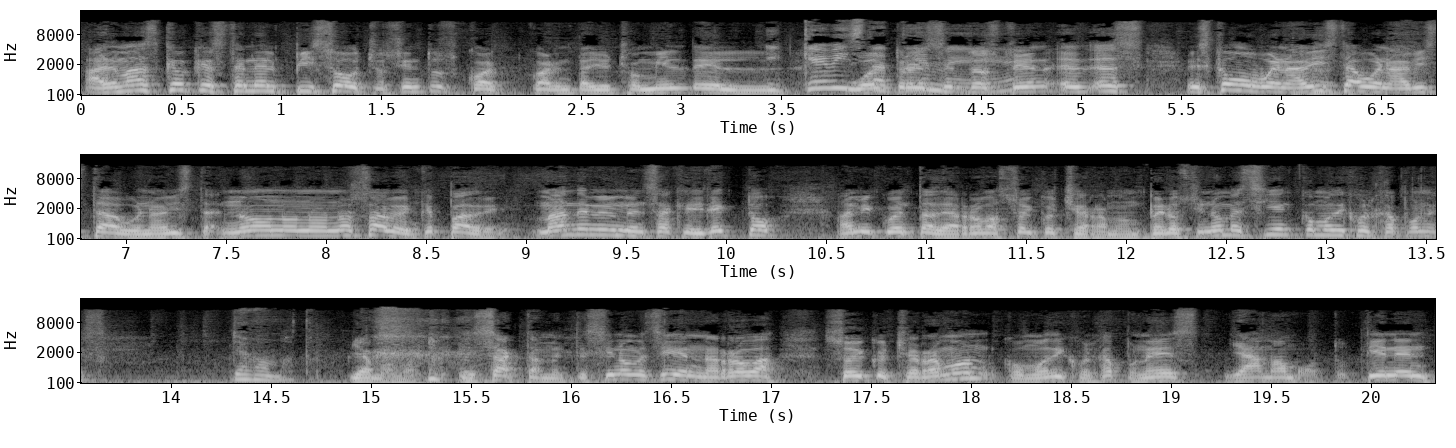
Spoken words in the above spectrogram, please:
Además creo que está en el piso 848 mil del ¿Y qué vista World tiene, Center. eh? Tiene- Es, es, es como Buenavista, Buenavista, Buenavista. No, no, no, no saben, qué padre. Mándenme un mensaje directo a mi cuenta de arroba soy coche Ramón. Pero si no me siguen, como dijo el japonés, Yamamoto. Yamamoto. Exactamente. Si no me siguen en arroba soy coche Ramón, como dijo el japonés, Yamamoto. Tienen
